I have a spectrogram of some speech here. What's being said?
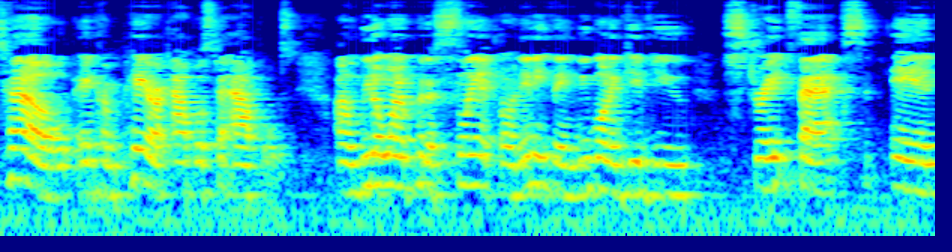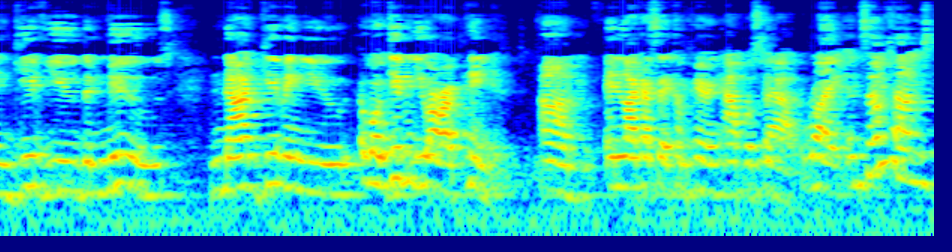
tell and compare apples to apples. Um, we don't want to put a slant on anything. We want to give you straight facts and give you the news, not giving you, well, giving you our opinion. Um, and like I said, comparing apples to apples. Right. And sometimes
